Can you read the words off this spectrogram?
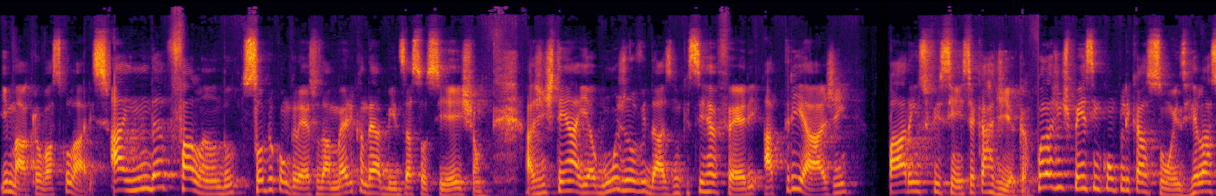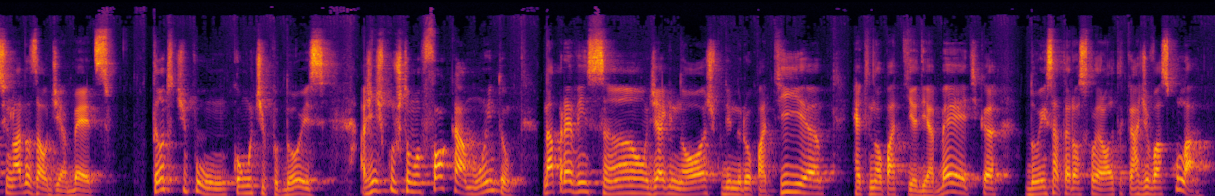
e macrovasculares. Ainda falando sobre o congresso da American Diabetes Association, a gente tem aí algumas novidades no que se refere à triagem para insuficiência cardíaca. Quando a gente pensa em complicações relacionadas ao diabetes, tanto tipo 1 como tipo 2, a gente costuma focar muito na prevenção, diagnóstico de neuropatia, retinopatia diabética, doença aterosclerótica cardiovascular.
